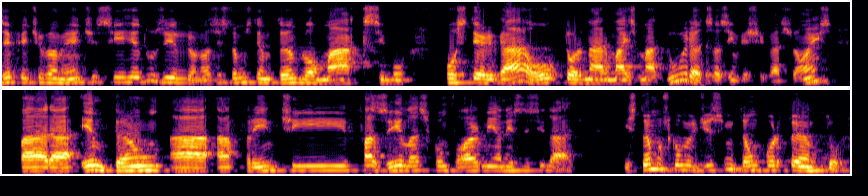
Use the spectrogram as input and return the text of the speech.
efetivamente se reduziram. Nós estamos tentando ao máximo postergar ou tornar mais maduras as investigações para então à, frente fazê-las conforme a necessidade. Estamos, como eu disse, então, portanto,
